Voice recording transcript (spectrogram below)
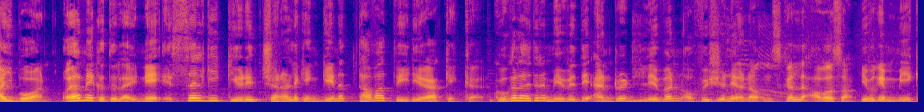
අයිබෝන් ඔය මේක තුළයින්නේ එස්සල්ගේ කිඩිප් චනලකින් ගෙන තවත් වීඩියක් එක්ක. Google අතර මේ වෙදි Android 11 ඔෆිසිලි අනවන්ස් කල්ල අවසන්. ඒවගේ මේක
